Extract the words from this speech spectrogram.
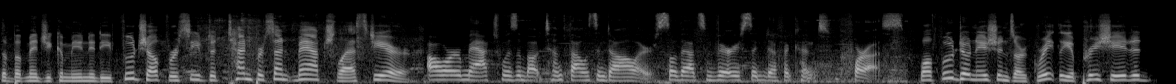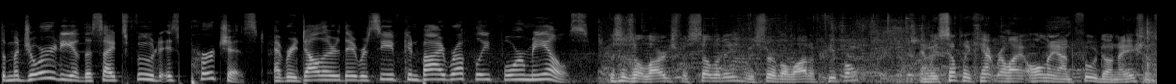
the Bemidji Community Food Shelf received a 10% match last year. Our match was about $10,000, so that's very significant for us. While food donations are greatly appreciated, the majority of the site's food is purchased. Every dollar they receive can buy roughly four meals. This is a large facility. We serve a lot of people, and we simply can't rely only on food donations.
